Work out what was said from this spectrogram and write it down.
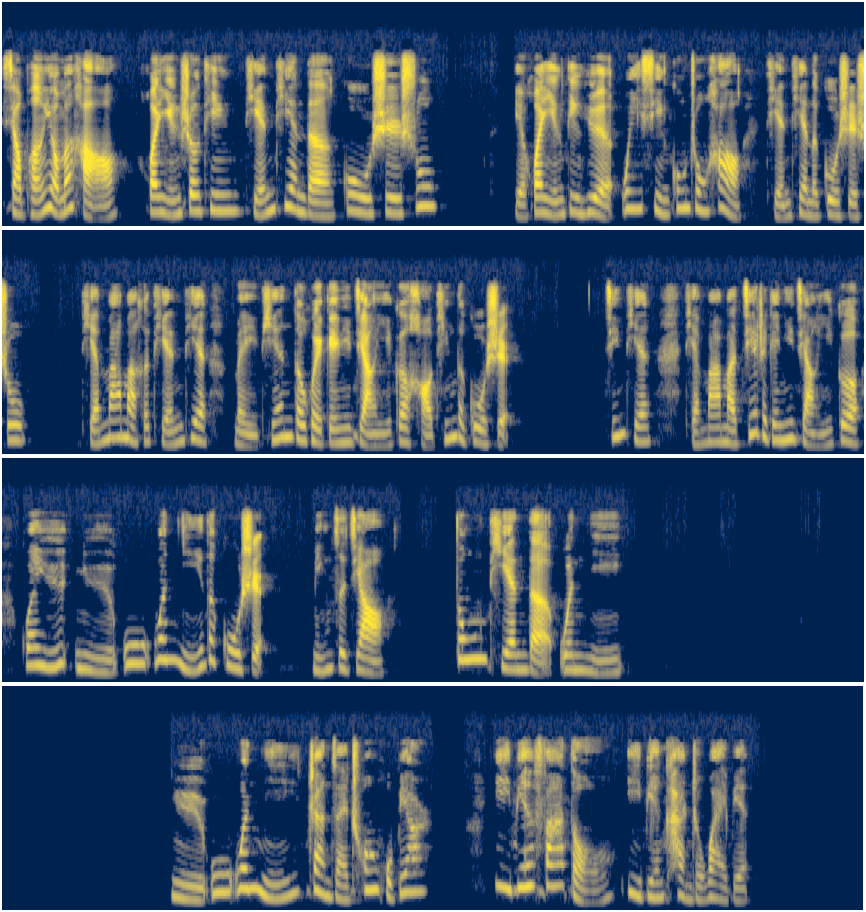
小朋友们好，欢迎收听甜甜的故事书，也欢迎订阅微信公众号“甜甜的故事书”。甜妈妈和甜甜每天都会给你讲一个好听的故事。今天，甜妈妈接着给你讲一个关于女巫温妮的故事，名字叫《冬天的温妮》。女巫温妮站在窗户边儿，一边发抖，一边看着外边。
